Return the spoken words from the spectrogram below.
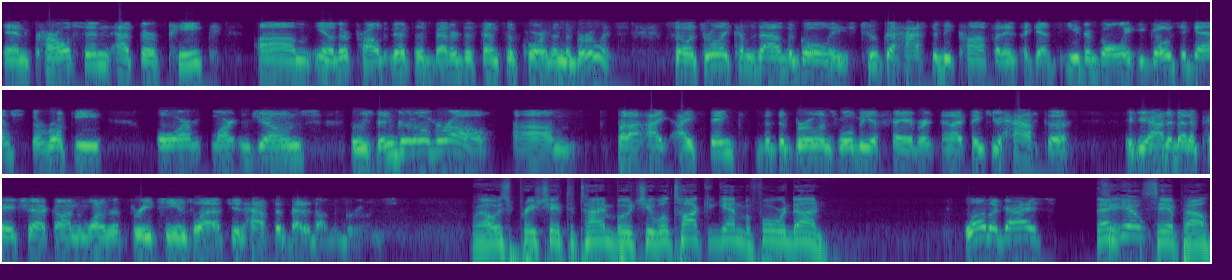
and Karlsson at their peak. Um, you know, they're probably that's a better defensive core than the Bruins. So it really comes down to the goalies. Tuukka has to be confident against either goalie he goes against, the rookie or Martin Jones, who's been good overall. Um, but I, I think that the Bruins will be a favorite, and I think you have to, if you had to bet a paycheck on one of the three teams left, you'd have to bet it on the Bruins. We always appreciate the time, Bucci. We'll talk again before we're done. Love it, guys. Thank see, you. See you, pal.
